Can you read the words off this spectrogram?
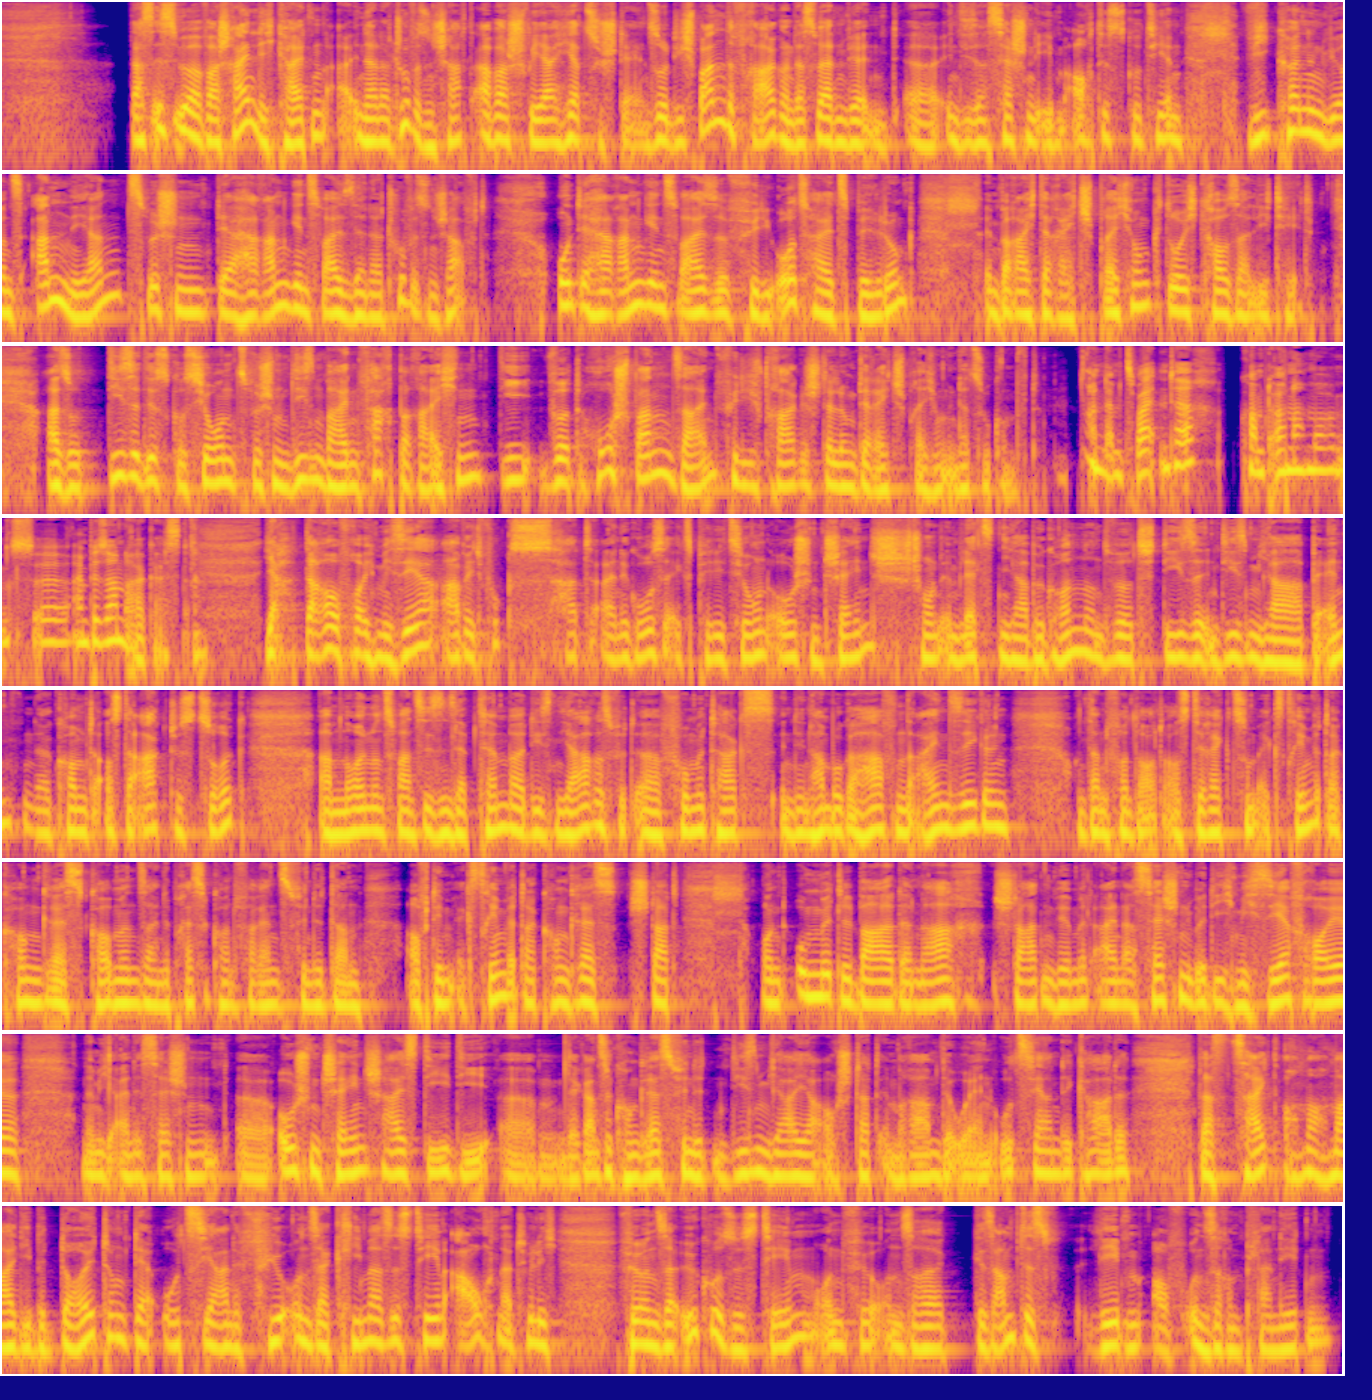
Das ist über Wahrscheinlichkeiten in der Naturwissenschaft aber schwer herzustellen. So, die spannende Frage, und das werden wir in, äh, in, dieser Session eben auch diskutieren, wie können wir uns annähern zwischen der Herangehensweise der Naturwissenschaft und der Herangehensweise für die Urteilsbildung im Bereich der Rechtsprechung durch Kausalität. Also diese Diskussion zwischen diesen beiden Fachbereichen, die wird hochspannend sein für die Fragestellung der Rechtsprechung in der Zukunft. Und am zweiten Tag kommt auch noch morgens äh, ein besonderer Gast an. Ja, darauf freue ich mich sehr. Arvid Fuchs hat eine große Expedition Ocean Change schon im letzten Jahr begonnen und wird diese in diesem Jahr beenden. Er kommt aus der Arktis zurück. Am 29. September diesen Jahres wird er vormittags in den Hamburger Hafen einsegeln und dann von dort aus direkt zum Extremwetterkongress kommen. Seine Pressekonferenz findet dann auf dem Extremwetterkongress statt. Und unmittelbar danach starten wir mit einer Session, über die ich mich sehr freue, nämlich eine Session äh, Ocean Change heißt die, die ähm, der ganze Kongress findet in diesem Jahr ja auch statt im Rahmen der UN-Ozeandekade. Das zeigt auch nochmal die Bedeutung der Ozeane für unser Klimasystem, auch natürlich für unser Ökosystem und für unser gesamtes Leben auf unserem Planeten.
